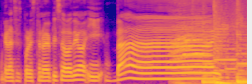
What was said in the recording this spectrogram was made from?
Gracias por este nuevo episodio y bye.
